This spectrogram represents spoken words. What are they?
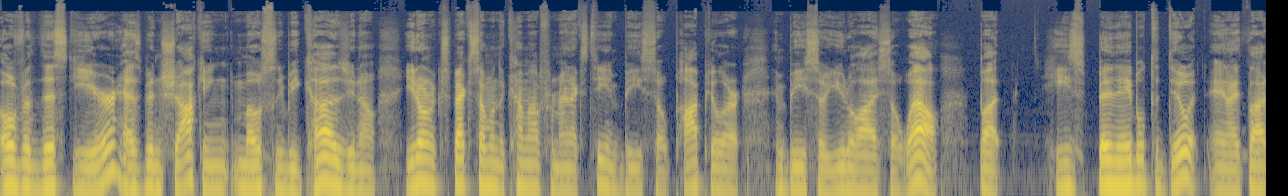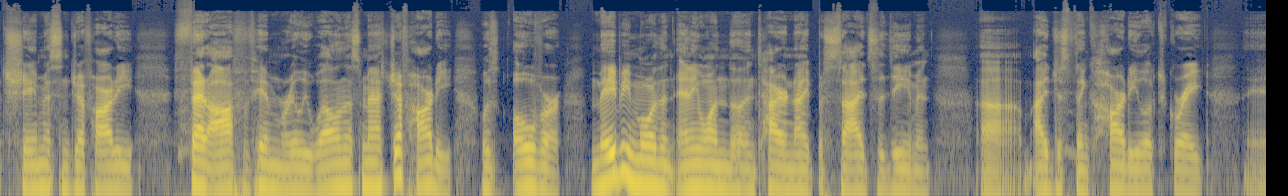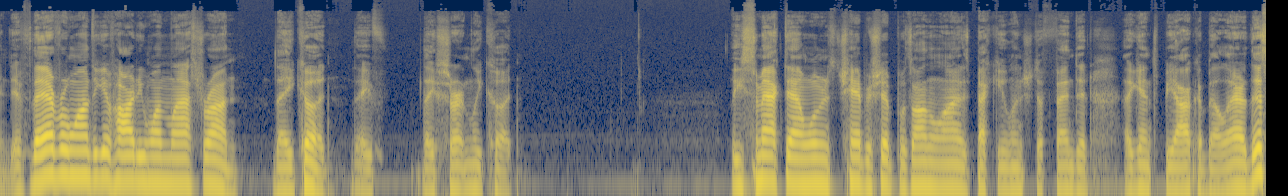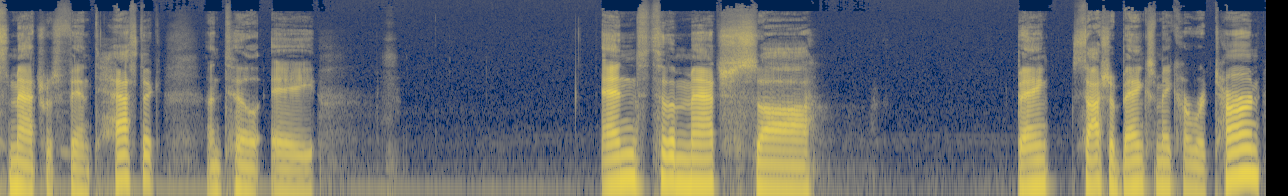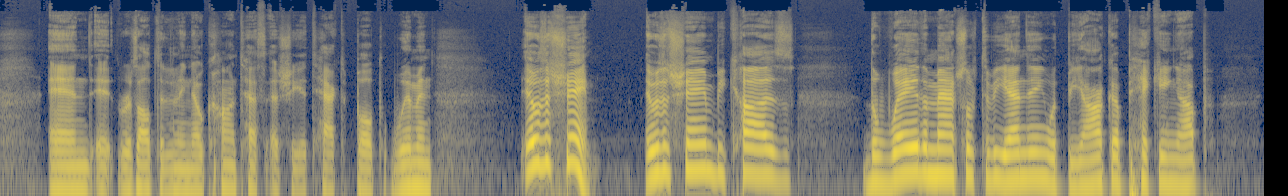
over this year has been shocking mostly because, you know, you don't expect someone to come up from NXT and be so popular and be so utilized so well but he's been able to do it. And I thought Sheamus and Jeff Hardy fed off of him really well in this match. Jeff Hardy was over maybe more than anyone the entire night besides the Demon. Um, I just think Hardy looked great. And if they ever wanted to give Hardy one last run, they could. They they certainly could. The SmackDown Women's Championship was on the line as Becky Lynch defended against Bianca Belair. This match was fantastic until a end to the match saw Bank Sasha Banks make her return and it resulted in a no contest as she attacked both women. It was a shame. It was a shame because the way the match looked to be ending with Bianca picking up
